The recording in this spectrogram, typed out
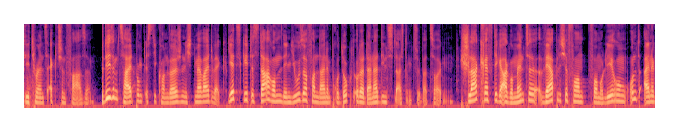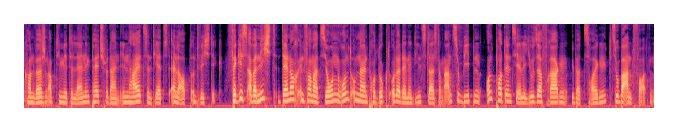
die Transaction-Phase. Zu diesem Zeitpunkt ist die Conversion nicht mehr weit weg. Jetzt geht es darum, den User von deinem Produkt oder deiner Dienstleistung zu überzeugen. Schlagkräftige Argumente, werbliche Form Formulierungen und eine conversion-optimierte Landingpage für deinen Inhalt sind jetzt erlaubt und wichtig. Vergiss aber nicht, dennoch Informationen rund um dein Produkt oder deine Dienstleistung anzubieten und potenzielle Userfragen überzeugend zu beantworten.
